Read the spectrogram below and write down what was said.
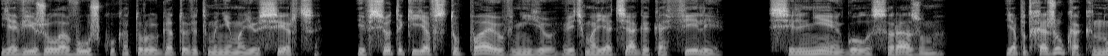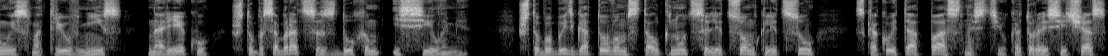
Я вижу ловушку, которую готовит мне мое сердце, и все-таки я вступаю в нее, ведь моя тяга к Офелии сильнее голоса разума. Я подхожу к окну и смотрю вниз, на реку, чтобы собраться с духом и силами, чтобы быть готовым столкнуться лицом к лицу с какой-то опасностью, которая сейчас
